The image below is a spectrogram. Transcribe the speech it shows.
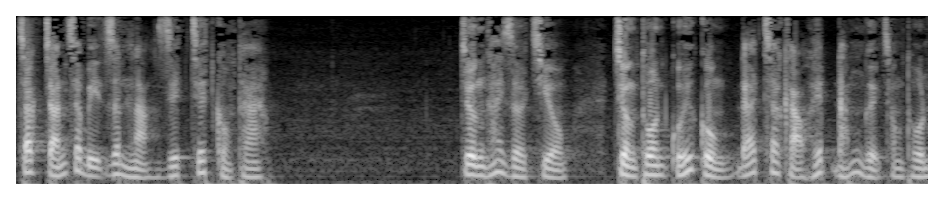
chắc chắn sẽ bị dân làng giết chết không tha. Chừng 2 giờ chiều, trưởng thôn cuối cùng đã tra khảo hết đám người trong thôn.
